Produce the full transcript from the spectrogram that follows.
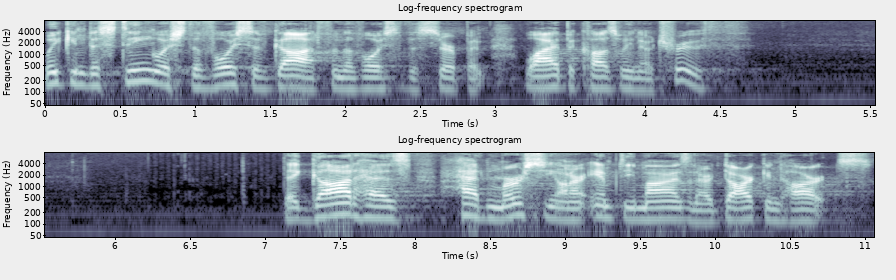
we can distinguish the voice of God from the voice of the serpent. Why? Because we know truth that God has had mercy on our empty minds and our darkened hearts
